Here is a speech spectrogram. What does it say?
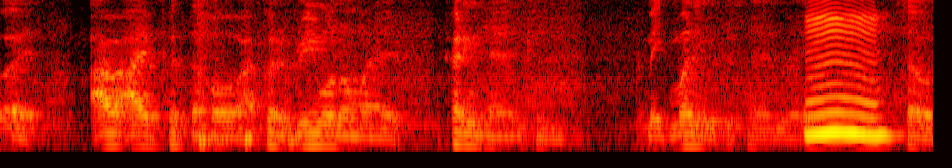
But I, I put the whole. I put a green one on my cutting hand because I make money with this hand, right? Mm. So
